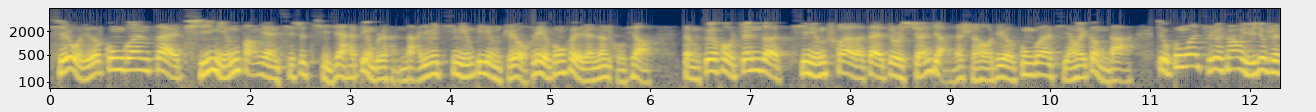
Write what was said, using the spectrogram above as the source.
其实我觉得公关在提名方面其实体现还并不是很大，因为提名毕竟只有那个工会的人能投票。等最后真的提名出来了，在就是选奖的时候，这个公关的体验会更大。就公关其实相当于就是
